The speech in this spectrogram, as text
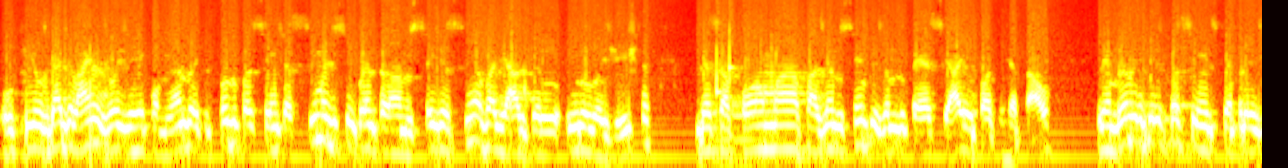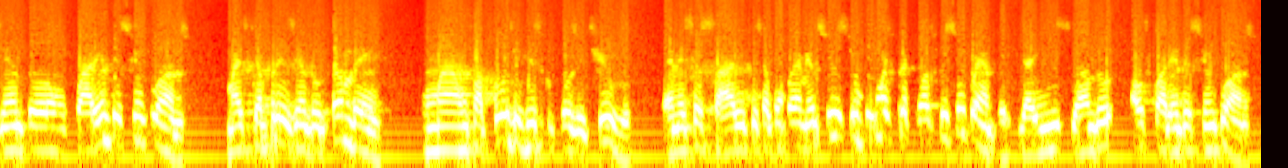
O que os guidelines hoje recomendam é que todo paciente acima de 50 anos seja sim avaliado pelo urologista, dessa forma fazendo sempre o exame do PSA e o toque retal. Lembrando que aqueles pacientes que apresentam 45 anos, mas que apresentam também uma, um fator de risco positivo, é necessário que esse acompanhamento se inicie um pouco mais precoce que os 50, e aí iniciando aos 45 anos.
